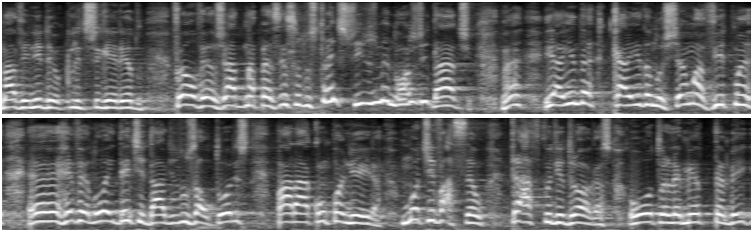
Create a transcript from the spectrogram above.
na Avenida Euclides Figueiredo. Foi alvejado na presença dos três filhos menores de idade. Né? E ainda, caída no chão, a vítima é, revelou a identidade dos autores para a companheira. Motivação, tráfico de drogas, outro elemento também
